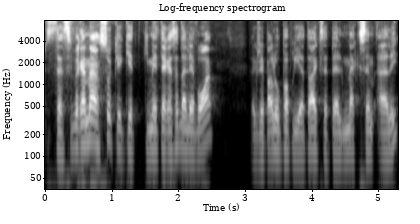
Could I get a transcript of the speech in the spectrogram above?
c'est vraiment ça qui, m'intéressait d'aller voir. J'ai parlé au propriétaire qui s'appelle Maxime Allé.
